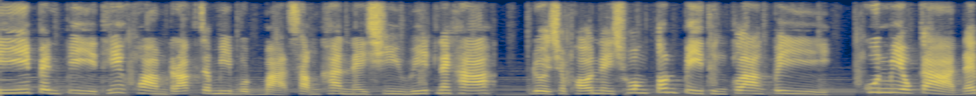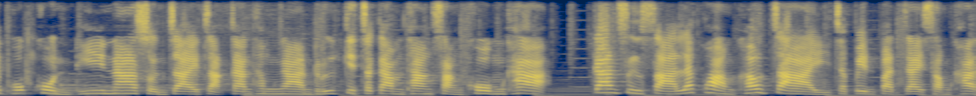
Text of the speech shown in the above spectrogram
นี้เป็นปีที่ความรักจะมีบทบาทสำคัญในชีวิตนะคะ โดยเฉพาะในช่วงต้นปีถึงกลางปี คุณมีโอกาสได้พบคนที่น่าสนใจจากการทำงานหรือกิจกรรมทางสังคมค่ะ การสื่อสารและความเข้าใจจะเป็นปัจจัยสำคัญ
